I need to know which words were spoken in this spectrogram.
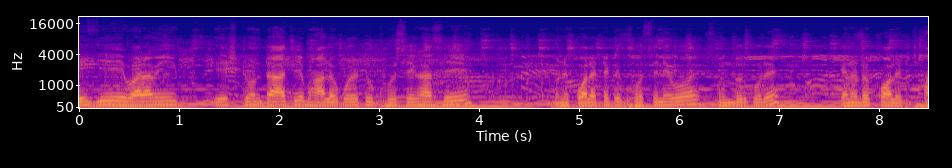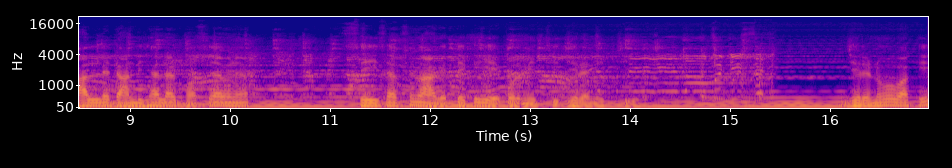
এই যে এবার আমি স্টোনটা আছে, ভালো করে একটু ঘষে ঘাসে মানে কলেরটাকে ঘষে নেব, সুন্দর করে। কেন ওটা কলের ঝাললে, ডান্ডি ঝাললে আর ঘষে যাবে না। সেই হিসাবে আমি আগে থেকেই ইয়ে করে নিচ্ছি, ঝেড়ে নিচ্ছি। ঝেড়ে নেব বাকি।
